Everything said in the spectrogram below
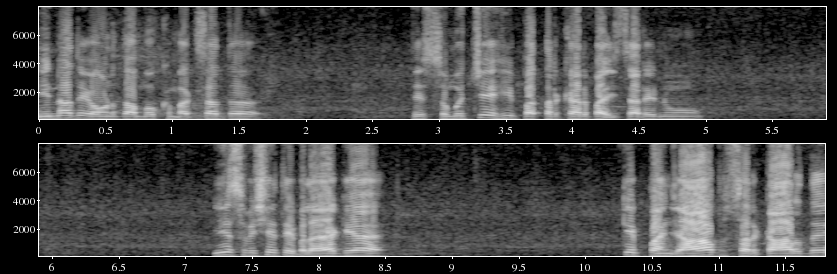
ਇਹਨਾਂ ਦੇ ਆਉਣ ਦਾ ਮੁੱਖ ਮਕਸਦ ਤੇ ਸਮੁੱਚੇ ਹੀ ਪੱਤਰਕਾਰ ਭਾਈਚਾਰੇ ਨੂੰ ਇਸ ਵਿਸ਼ੇ ਤੇ ਬੁਲਾਇਆ ਗਿਆ ਹੈ ਕਿ ਪੰਜਾਬ ਸਰਕਾਰ ਦੇ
